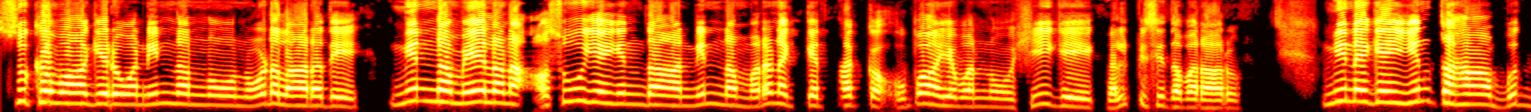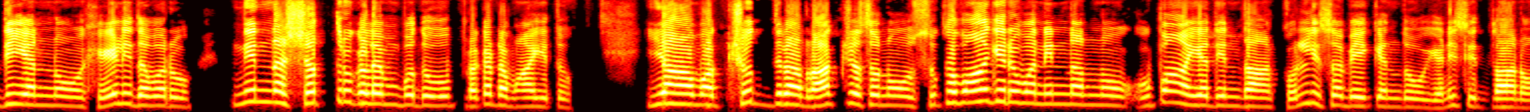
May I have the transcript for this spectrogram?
ಸುಖವಾಗಿರುವ ನಿನ್ನನ್ನು ನೋಡಲಾರದೆ ನಿನ್ನ ಮೇಲನ ಅಸೂಯೆಯಿಂದ ನಿನ್ನ ಮರಣಕ್ಕೆ ತಕ್ಕ ಉಪಾಯವನ್ನು ಹೀಗೆ ಕಲ್ಪಿಸಿದವರಾರು. ನಿನಗೆ ಇಂತಹ ಬುದ್ಧಿಯನ್ನು ಹೇಳಿದವರು ನಿನ್ನ ಶತ್ರುಗಳೆಂಬುದು ಪ್ರಕಟವಾಯಿತು. ಯಾವ ಕ್ಷುದ್ರ ರಾಕ್ಷಸನು ಸುಖವಾಗಿರುವ ನಿನ್ನನ್ನು ಉಪಾಯದಿಂದ ಕೊಲ್ಲಿಸಬೇಕೆಂದು ಎಣಿಸಿದ್ದಾನೋ,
